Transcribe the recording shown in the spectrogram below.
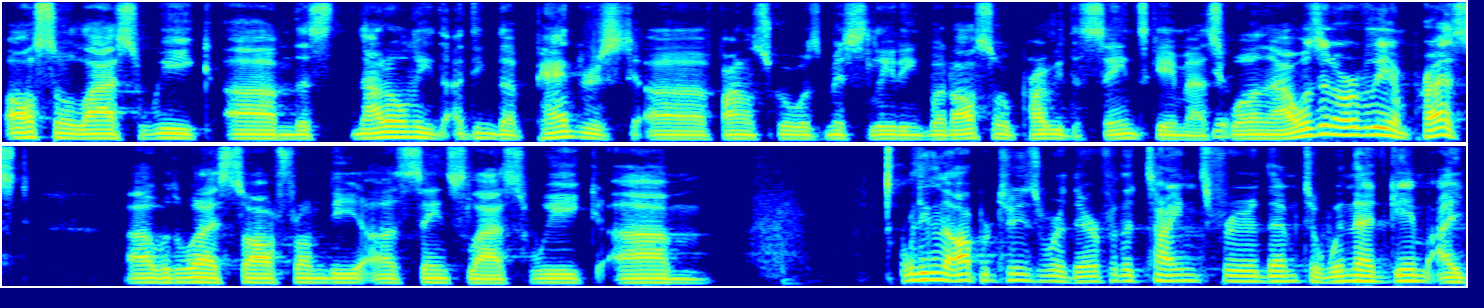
also last week, um, this not only I think the Panthers uh final score was misleading, but also probably the Saints game as yep. well. And I wasn't overly impressed uh, with what I saw from the uh, Saints last week. Um, I think the opportunities were there for the Titans for them to win that game. I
